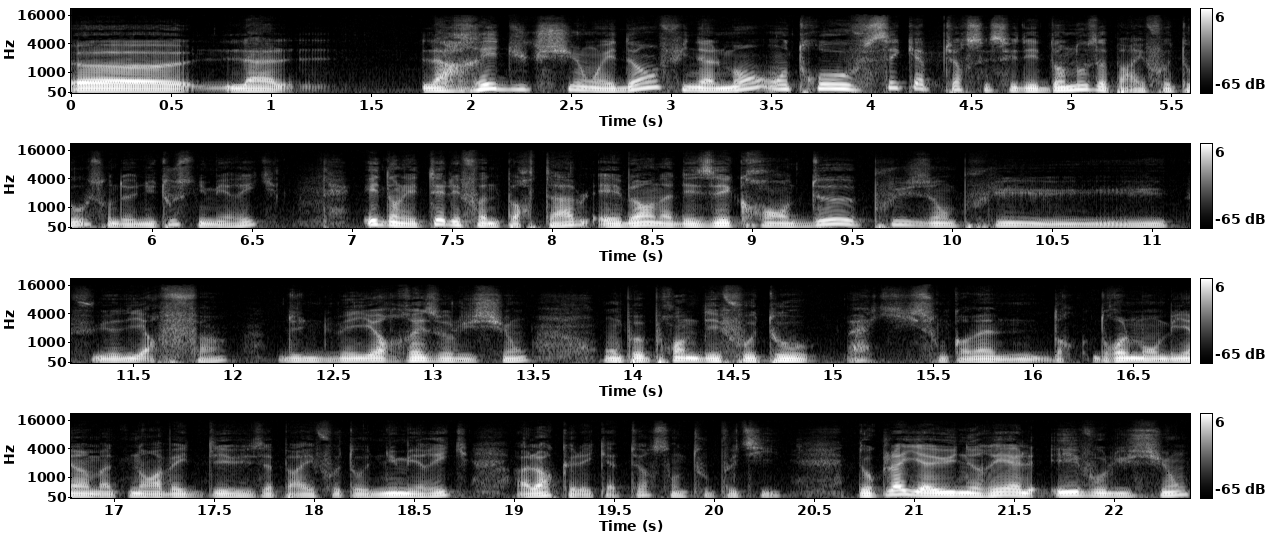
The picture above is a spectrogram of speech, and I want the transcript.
euh, la, la réduction aidant, finalement, on trouve ces capteurs CCD dans nos appareils photo, sont devenus tous numériques, et dans les téléphones portables, eh ben, on a des écrans de plus en plus, je dire, fins, d'une meilleure résolution. On peut prendre des photos bah, qui sont quand même drôlement bien maintenant avec des appareils photo numériques, alors que les capteurs sont tout petits. Donc là, il y a eu une réelle évolution.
